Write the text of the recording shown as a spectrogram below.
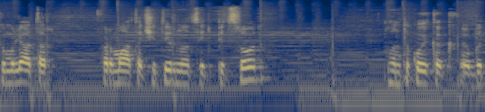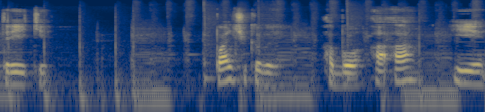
Аккумулятор формата 14500. Он такой, как батарейки пальчиковые або АА. І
